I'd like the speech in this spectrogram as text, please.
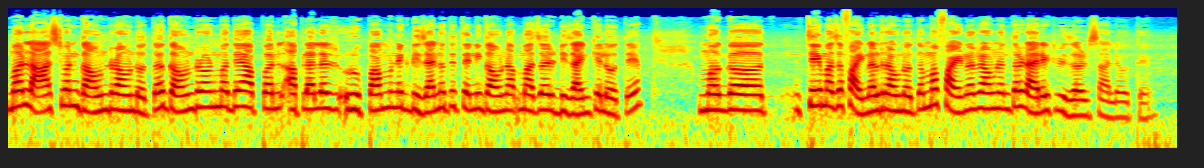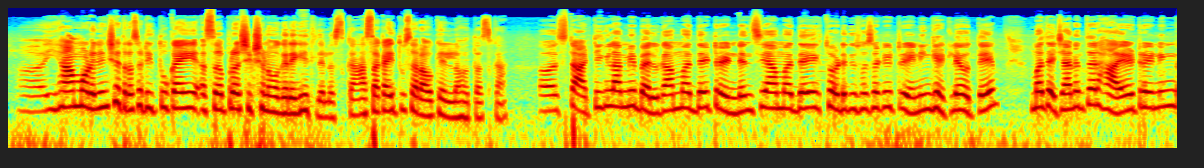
मग लास्ट वन गाऊन राऊंड होतं. गाऊन राऊंडमध्ये आपण आपल्याला रूपा म्हणून एक डिझाईन होते. त्यांनी गाऊन माझं डिझाईन केलं होते. मग ते माझं फायनल राऊंड होतं. मग फायनल राऊंडनंतर डायरेक्ट रिझल्ट्स आले होते. ह्या मॉडेलिंग क्षेत्रासाठी तू काही असं प्रशिक्षण वगैरे घेतलेलंस का? असा काही तू सराव केलेला होतास का? स्टार्टिंगला मी बेलगाममध्ये ट्रेंडन्सियामध्ये थोडे दिवसासाठी ट्रेनिंग घेतले होते. मग त्याच्यानंतर हायर ट्रेनिंग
